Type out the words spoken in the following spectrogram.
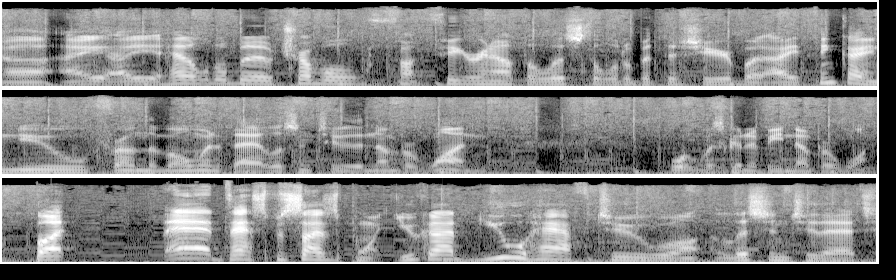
Uh, I, I, had a little bit of trouble f- figuring out the list a little bit this year, but I think I knew from the moment that I listened to the number one what was going to be number one. But that that's besides the point. You got you have to uh, listen to that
